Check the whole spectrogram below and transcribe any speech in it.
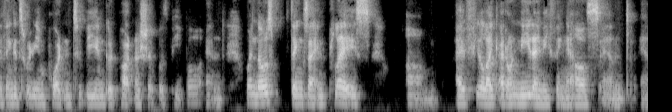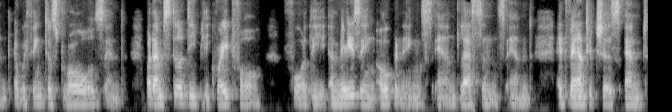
I think it's really important to be in good partnership with people. And when those things are in place, um, I feel like I don't need anything else and and everything just rolls. And but I'm still deeply grateful for the amazing openings and lessons and advantages and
